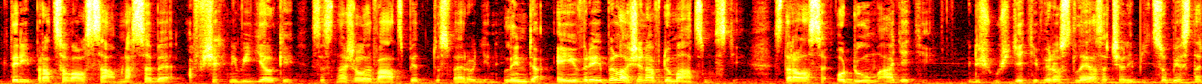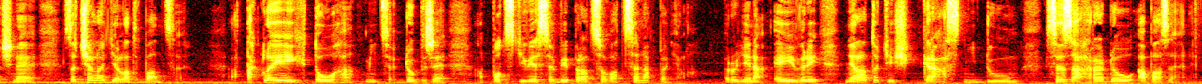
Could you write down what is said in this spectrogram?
který pracoval sám na sebe a všechny výdělky se snažil rvát zpět do své rodiny. Linda Avery byla žena v domácnosti. Starala se o dům a děti. Když už děti vyrostly a začaly být soběstačné, začala dělat v bance. A takhle jejich touha mít se dobře a poctivě se vypracovat se naplnila. Rodina Avery měla totiž krásný dům se zahradou a bazénem.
